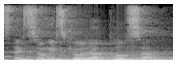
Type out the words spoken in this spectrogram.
This next song is called uh, Pulsar.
